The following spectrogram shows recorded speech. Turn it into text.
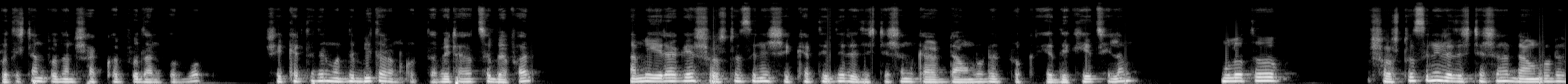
প্রতিষ্ঠান প্রদান স্বাক্ষর প্রদান পূর্বক শিক্ষার্থীদের মধ্যে বিতরণ করতে হবে। এটা হচ্ছে ব্যাপার। আমি এর আগে ষষ্ঠ শ্রেণির শিক্ষার্থীদের রেজিস্ট্রেশন কার্ড ডাউনলোডের প্রক্রিয়া দেখিয়েছিলাম। মূলত ষষ্ঠ শ্রেণির রেজিস্ট্রেশনের ডাউনলোডের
